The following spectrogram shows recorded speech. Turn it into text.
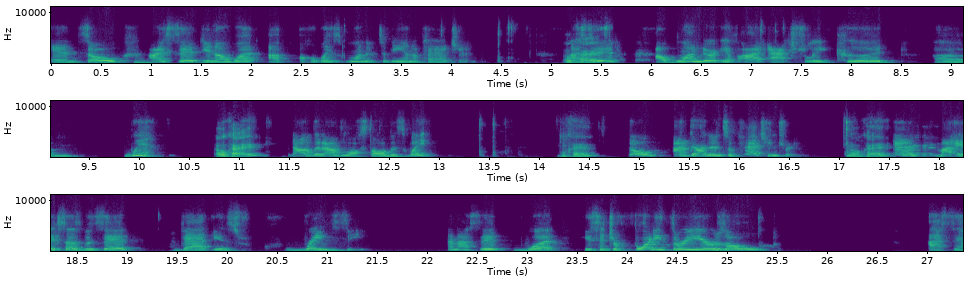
And so mm-hmm. I said, you know what? I've always wanted to be in a pageant. Okay. I said, I wonder if I actually could um, win. Okay. Now that I've lost all this weight. Okay. So I got into pageantry. Okay. And my ex husband said, that is crazy. And I said, What? He said, You're 43 years old. I said,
